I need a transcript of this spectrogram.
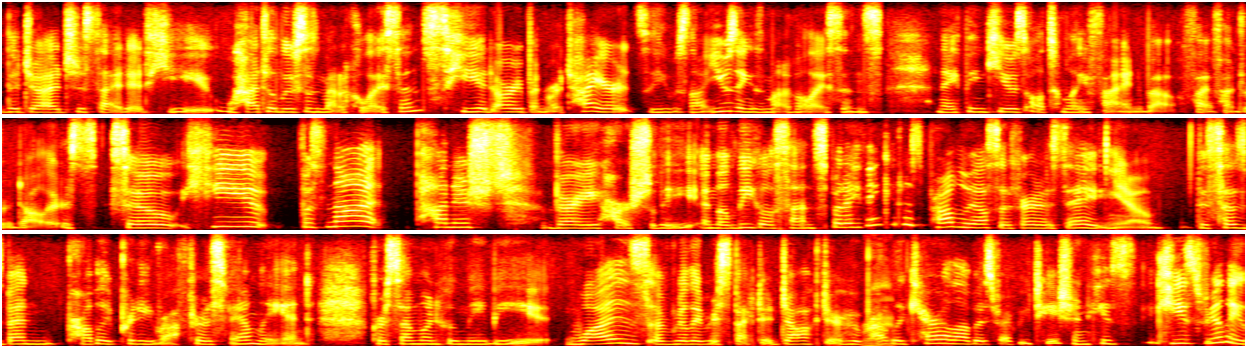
The judge decided he had to lose his medical license. He had already been retired, so he was not using his medical license. And I think think he was ultimately fined about $500. So he was not punished very harshly in the legal sense, but I think it is probably also fair to say, you know, this has been probably pretty rough for his family. And for someone who maybe was a really respected doctor who right. probably cared a lot about his reputation, he's he's really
